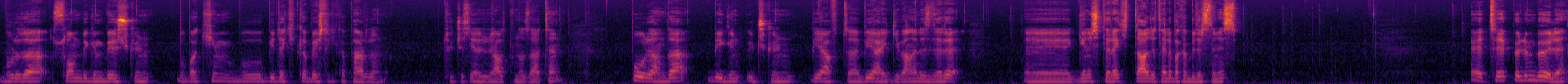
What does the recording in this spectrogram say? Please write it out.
Burada son bir gün 5 gün bu bakayım bu 1 dakika 5 dakika pardon. Türkçesi yazıyor altında zaten. Buradan da bir gün, 3 gün, bir hafta, bir ay gibi analizlere e, genişleterek daha detaylı bakabilirsiniz. Evet trade bölüm böyle.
